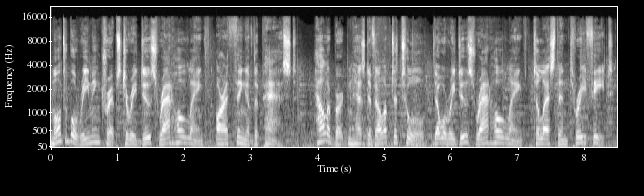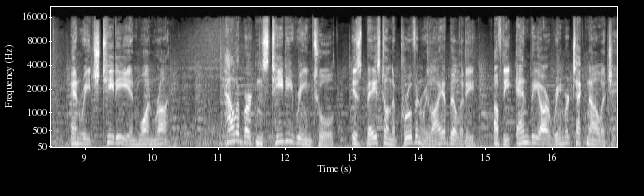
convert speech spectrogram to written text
Multiple reaming trips to reduce rat hole length are a thing of the past. Halliburton has developed a tool that will reduce rat hole length to less than 3 feet and reach TD in one run. Halliburton's TDReam tool is based on the proven reliability of the NBR reamer technology,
